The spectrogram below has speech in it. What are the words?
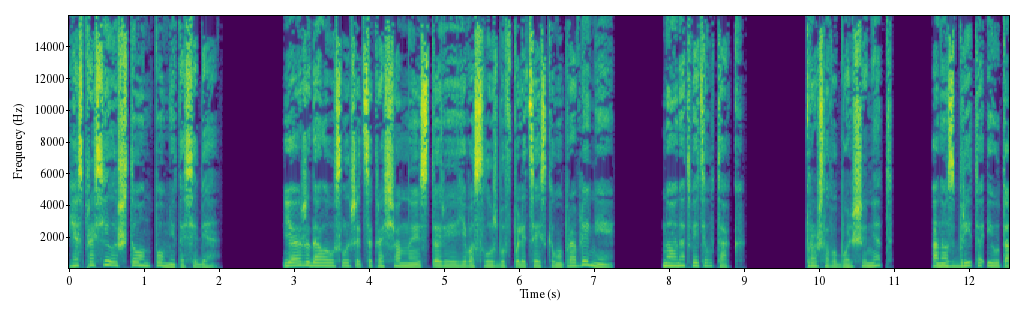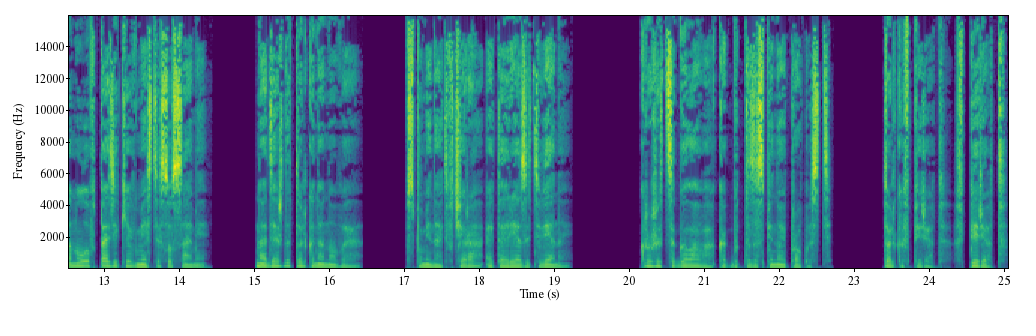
Я спросила, что он помнит о себе. Я ожидала услышать сокращенную историю его службы в полицейском управлении, но он ответил так. Прошлого больше нет, оно сбрито и утонуло в тазике вместе с усами. Надежда только на новое. Вспоминать вчера — это резать вены. Кружится голова, как будто за спиной пропасть. Только вперед, вперед.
